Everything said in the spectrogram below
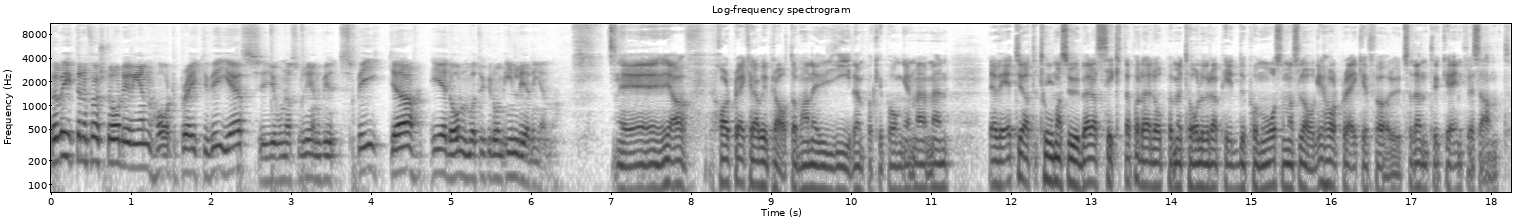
Favoriten den första avdelningen, Heartbreak VS. Jonas Norén vill spika. Edholm, vad tycker du om inledningen? Eh, ja, Heartbreaker har vi pratat om, han är ju given på kupongen. Men, men jag vet ju att Thomas Urberg har siktat på det här loppet med 12 Rapid på må som har slagit Heartbreaker förut, så den tycker jag är intressant.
